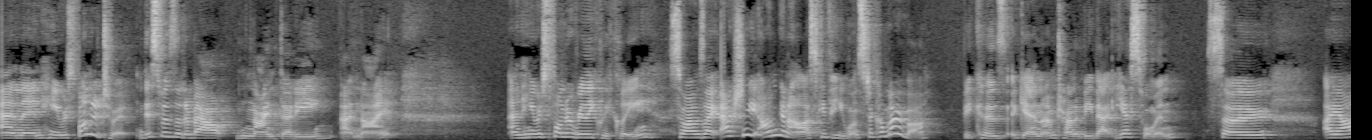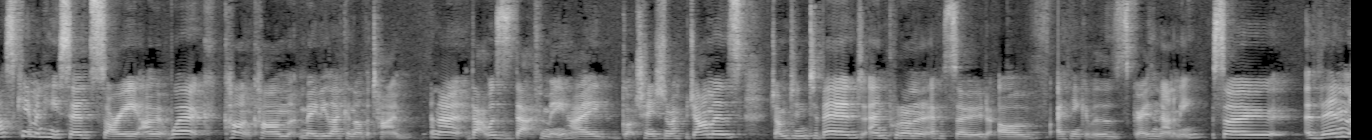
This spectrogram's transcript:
And then he responded to it. This was at about 9:30 at night. And he responded really quickly. So I was like, actually, I'm going to ask if he wants to come over because again, I'm trying to be that yes woman. So I asked him and he said, "Sorry, I'm at work, can't come, maybe like another time." And I, that was that for me. I got changed into my pajamas, jumped into bed and put on an episode of I think it was Grey's Anatomy. So then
